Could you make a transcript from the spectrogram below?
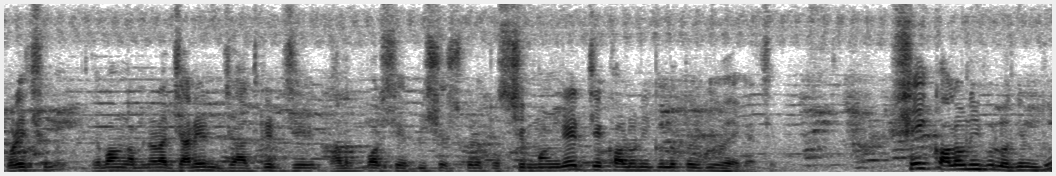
করেছিল। এবং আপনারা জানেন যে আজকের যে ভারতবর্ষে, বিশেষ করে পশ্চিমবঙ্গের যে কলোনিগুলো তৈরি হয়ে গেছে, সেই কলোনিগুলো কিন্তু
